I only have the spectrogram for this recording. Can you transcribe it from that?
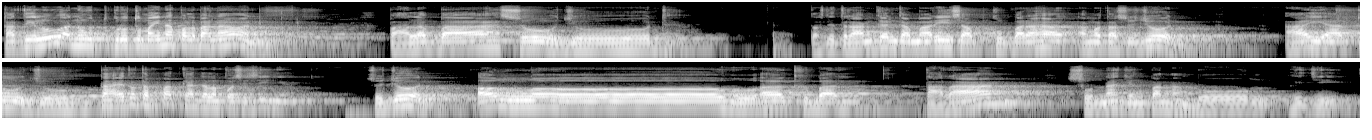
Katilu anu kurutu mainah palebah naon? Palebah sujud. tas diterangkan kamari sabkubaraha anggota sujud. Ayat 7 tah itu tempatkan dalam posisinya. Sujud. Allahu akbar. Tarang sunnah jeung pangambung. Hiji.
